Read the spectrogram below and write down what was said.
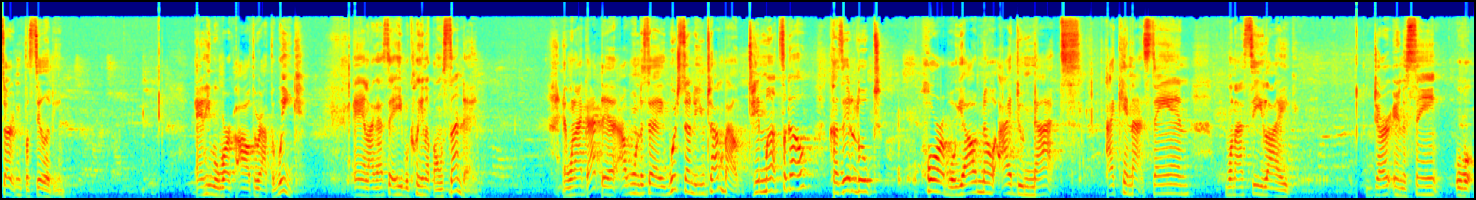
certain facility and he would work all throughout the week. And like I said, he would clean up on Sunday. And when I got there, I wanted to say, which Sunday you talking about? 10 months ago? Because it looked horrible. Y'all know I do not, I cannot stand when I see like dirt in the sink or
